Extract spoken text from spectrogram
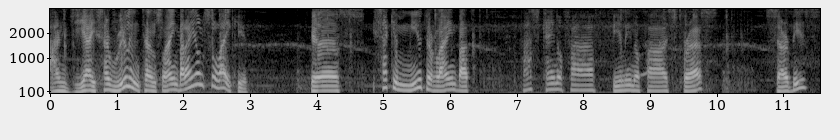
And yeah, it's a really intense line, but I also like it. Because it's like a commuter line, but has kind of a feeling of a express service.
